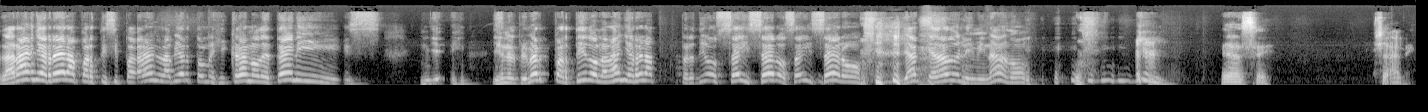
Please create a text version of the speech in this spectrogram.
la araña Herrera participará en el abierto mexicano de tenis. Y, y en el primer partido, la araña Herrera perdió 6-0, 6-0. Ya ha quedado eliminado. Ya sé. Chale.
